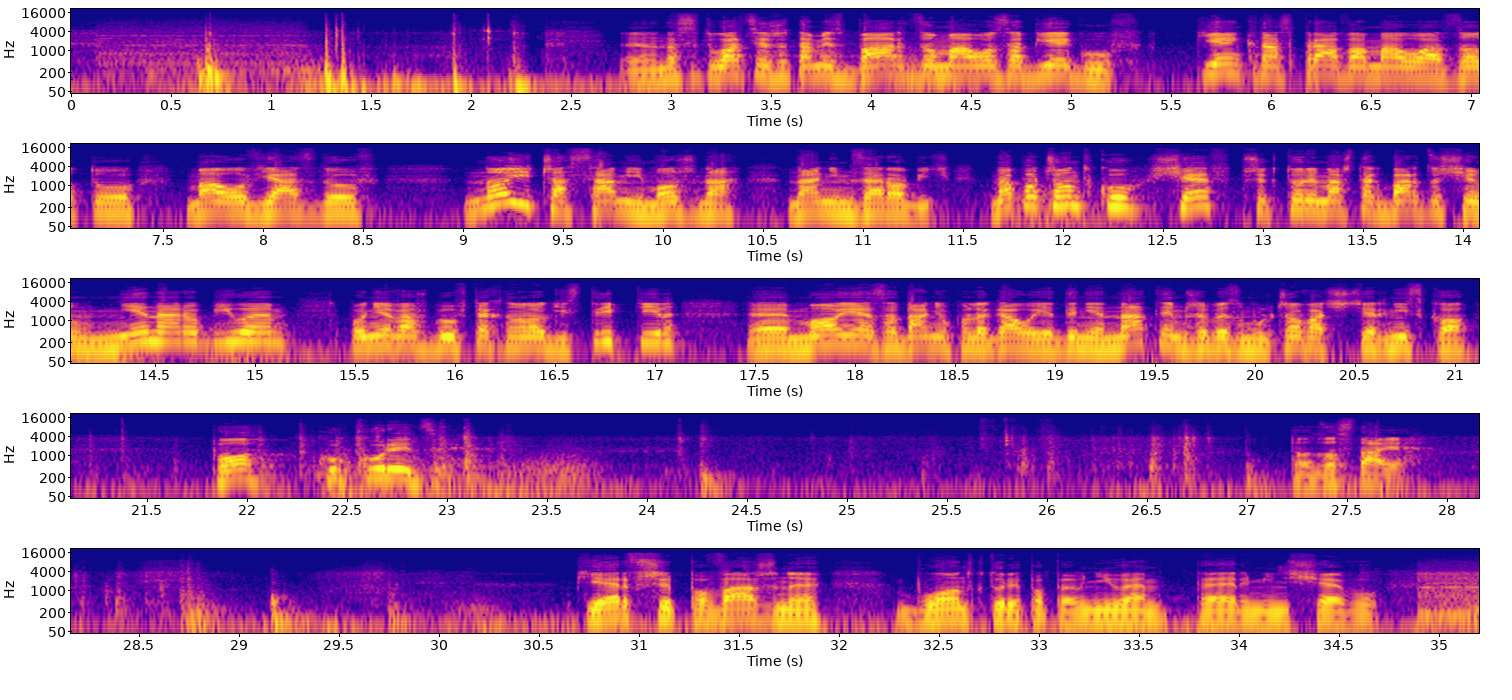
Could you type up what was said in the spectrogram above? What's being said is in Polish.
na sytuację, że tam jest bardzo mało zabiegów. Piękna sprawa, mało azotu, mało wjazdów. No i czasami można na nim zarobić. Na początku siew, przy którym aż tak bardzo się nie narobiłem, ponieważ był w technologii striptil. E, Moje zadanie polegało jedynie na tym, żeby zmulczować ściernisko po kukurydzy. To zostaje. Pierwszy poważny błąd, który popełniłem, termin siewu.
